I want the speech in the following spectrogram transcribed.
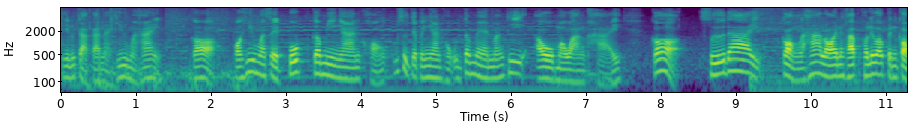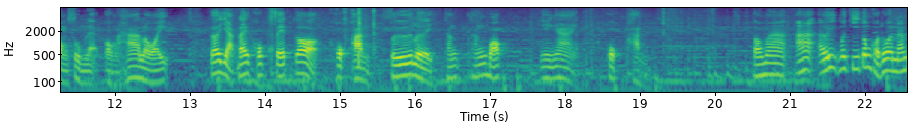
ที่รู้จักกันนะหิ้วมาให้ ก็พอหิ้วมาเสร็จปุ๊บ ก็มีงานของรู้สึกจะเป็นงานของอุลตร้าแมนมั้งที่เอามาวางขาย ก็ซื้อได้กล่องละ 500 นะครับเขาเรียกว่าเป็นกล่องสุ่มแหละกล่องละ 500 ก็อยากได้ครบเซตก็ 6,000 ซื้อเลยทั้งทั้งบล็อกง่าย ๆ 6,000 ต่อมาอะเอ้ย เมื่อกี้ต้องขอโทษอันนั้น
